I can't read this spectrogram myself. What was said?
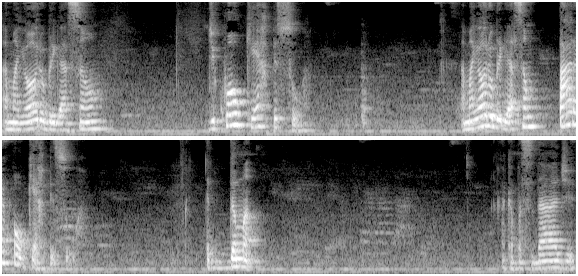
a maior obrigação de qualquer pessoa. A maior obrigação para qualquer pessoa é Dhamma. A capacidade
